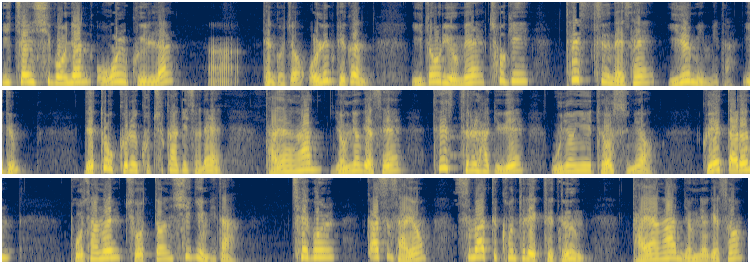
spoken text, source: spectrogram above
2015년 5월 9일 날된 아, 거죠. 올림픽은 이더리움의 초기 testnet의 이름입니다. 이름. 네트워크를 구축하기 전에 다양한 영역에서의 테스트를 하기 위해 운영이 되었으며 그에 따른 보상을 주었던 시기입니다. 채굴, 가스 사용, smart contract 등 다양한 영역에서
